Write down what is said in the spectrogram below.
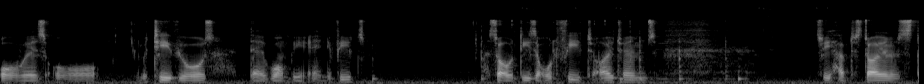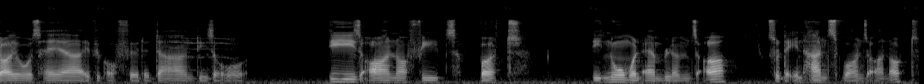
auras or materials, there won't be any feats. So these are all feat items. So you have the styles, styles here. If you go further down, these are all. These are not feats, but the normal emblems are so the enhanced ones are not.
